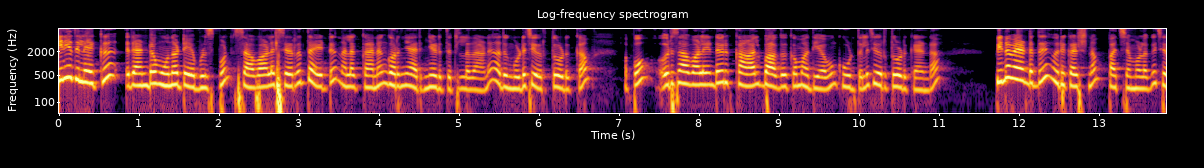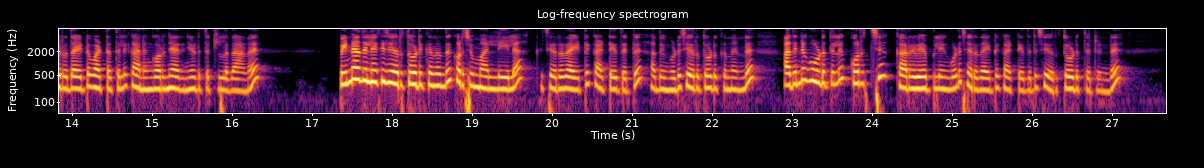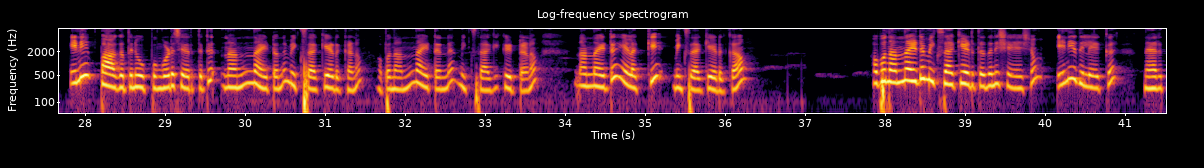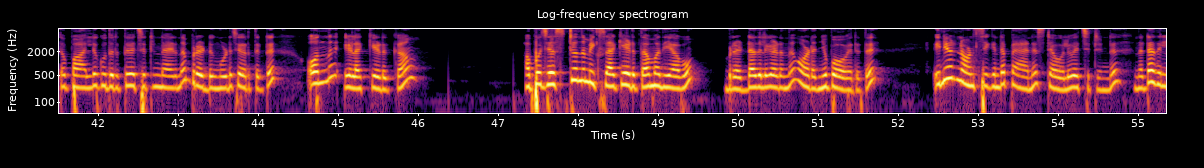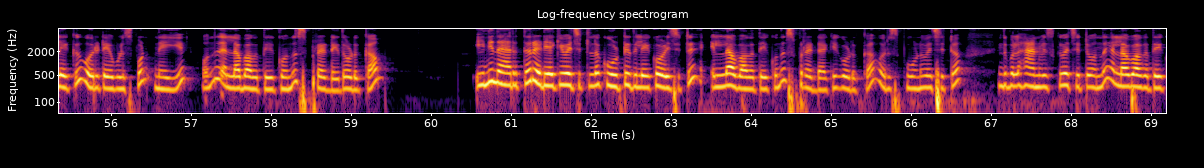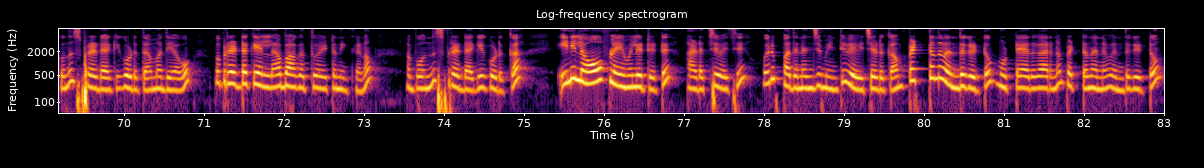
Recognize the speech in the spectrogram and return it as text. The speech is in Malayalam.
ഇനി ഇതിലേക്ക് രണ്ടോ മൂന്നോ ടേബിൾ സ്പൂൺ സവാള ചെറുതായിട്ട് നല്ല കനം കുറഞ്ഞ് അരിഞ്ഞെടുത്തിട്ടുള്ളതാണ്. അതും കൂടി ചേർത്ത് കൊടുക്കാം. അപ്പോൾ ഒരു സവാളേന്റെ ഒരു കാൽ ഭാഗമൊക്കെ മതിയാവും. കൂടുതൽ ചേർത്ത് കൊടുക്കേണ്ട. പിന്നെ വേണ്ടത് ഒരു കഷ്ണം പച്ചമുളക് ചെറുതായിട്ട് വട്ടത്തിൽ കനം കുറഞ്ഞ് അരിഞ്ഞെടുത്തിട്ടുള്ളതാണ്. പിന്നെ അതിലേക്ക് ചേർത്ത് കൊടുക്കുന്നത് കുറച്ച് മല്ലിയില ചെറുതായിട്ട് കട്ട് ചെയ്തിട്ട് അതും കൂടി ചേർത്ത് കൊടുക്കുന്നുണ്ട്. അതിന്റെ കൂട്ടത്തിൽ കുറച്ച് കറിവേപ്പിലയും കൂടി ചെറുതായിട്ട് കട്ട് ചെയ്തിട്ട് ചേർത്ത് കൊടുത്തിട്ടുണ്ട്. ഇനി പാകത്തിന് ഉപ്പും കൂടെ ചേർത്തിട്ട് നന്നായിട്ടൊന്ന് മിക്സാക്കി എടുക്കണം. അപ്പോൾ നന്നായിട്ട് തന്നെ മിക്സാക്കി കിട്ടണം. നന്നായിട്ട് ഇളക്കി മിക്സാക്കി എടുക്കാം. അപ്പോൾ നന്നായിട്ട് മിക്സാക്കി എടുത്തതിന് ശേഷം ഇനി ഇതിലേക്ക് നേരത്തെ പാലിൽ കുതിർത്ത് വെച്ചിട്ടുണ്ടായിരുന്ന ബ്രെഡും കൂടി ചേർത്തിട്ട് ഒന്ന് ഇളക്കിയെടുക്കാം. അപ്പോൾ ജസ്റ്റ് ഒന്ന് മിക്സാക്കി എടുത്താൽ മതിയാവും. ബ്രെഡ് അതിൽ കിടന്ന് ഉടഞ്ഞു പോവരുത്. ഇനി ഒരു നോൺ സ്റ്റിക്കിന്റെ പാന് സ്റ്റൗവിൽ വെച്ചിട്ടുണ്ട്. എന്നിട്ട് അതിലേക്ക് ഒരു ടേബിൾ സ്പൂൺ നെയ്യ് ഒന്ന് എല്ലാ ഭാഗത്തേക്കും ഒന്ന് സ്പ്രെഡ് ചെയ്ത് കൊടുക്കാം. ഇനി നേരത്തെ റെഡിയാക്കി വെച്ചിട്ടുള്ള കൂട്ട് ഇതിലേക്ക് ഒഴിച്ചിട്ട് എല്ലാ ഭാഗത്തേക്കും ഒന്ന് സ്പ്രെഡാക്കി കൊടുക്കുക. ഒരു സ്പൂൺ വെച്ചിട്ടോ ഇതുപോലെ ഹാൻഡ് വിസ്ക് വെച്ചിട്ട് ഒന്ന് എല്ലാ ഭാഗത്തേക്കും ഒന്ന് സ്പ്രെഡാക്കി കൊടുത്താൽ മതിയാവും. അപ്പോൾ ബ്രെഡൊക്കെ എല്ലാ ഭാഗത്തുമായിട്ട് നിൽക്കണം അപ്പോൾ ഒന്ന് സ്പ്രെഡാക്കി കൊടുക്കുക. ഇനി ലോ ഫ്ലെയിമിലിട്ടിട്ട് അടച്ച് വെച്ച് ഒരു പതിനഞ്ച് മിനിറ്റ് വേവിച്ചെടുക്കാം. പെട്ടെന്ന് വെന്ത് കിട്ടും. മുട്ടയായത് കാരണം പെട്ടെന്ന് തന്നെ വെന്ത് കിട്ടും.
